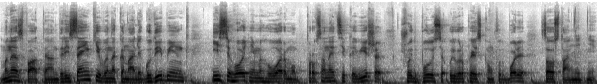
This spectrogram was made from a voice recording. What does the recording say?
Мене звати Андрій Сенький. Ви на каналі Good Evening. І сьогодні ми говоримо про все найцікавіше, що відбулося у європейському футболі за останні дні.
